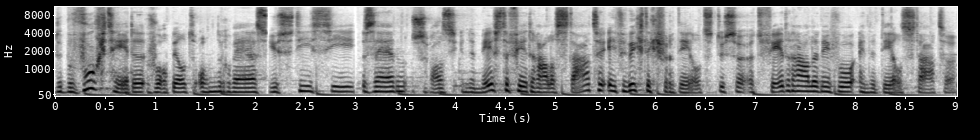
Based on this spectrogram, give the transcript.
De bevoegdheden, bijvoorbeeld onderwijs, justitie, zijn, zoals in de meeste federale staten, evenwichtig verdeeld tussen het federale niveau en de deelstaten.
